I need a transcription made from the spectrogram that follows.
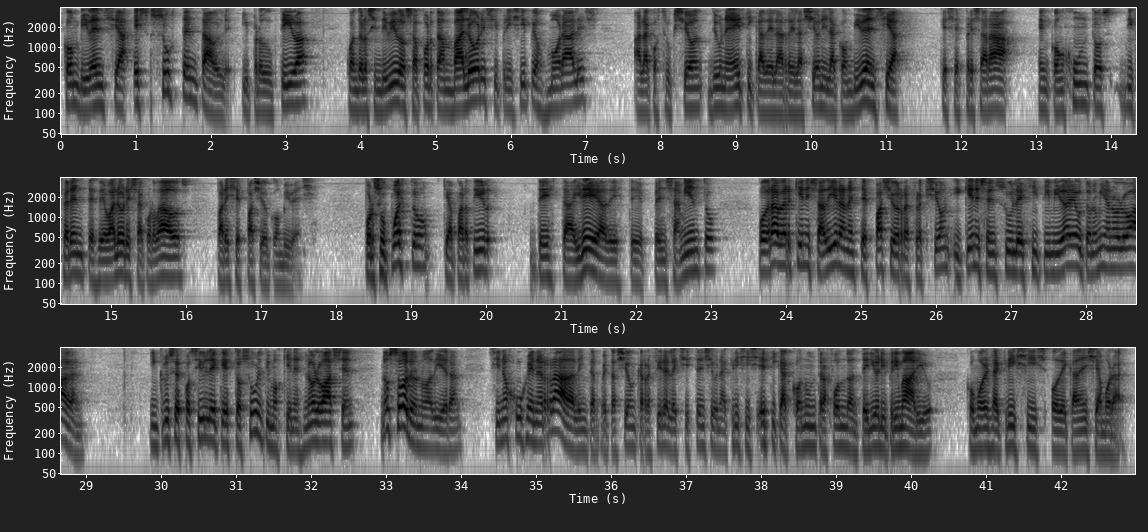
convivencia es sustentable y productiva cuando los individuos aportan valores y principios morales a la construcción de una ética de la relación y la convivencia que se expresará en conjuntos diferentes de valores acordados para ese espacio de convivencia. Por supuesto que a partir de esta idea, de este pensamiento, podrá haber quienes adhieran a este espacio de reflexión y quienes en su legitimidad y autonomía no lo hagan. Incluso es posible que estos últimos, quienes no lo hacen, no solo no adhieran, si no juzguen errada la interpretación que refiere a la existencia de una crisis ética con un trasfondo anterior y primario, como es la crisis o decadencia moral.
